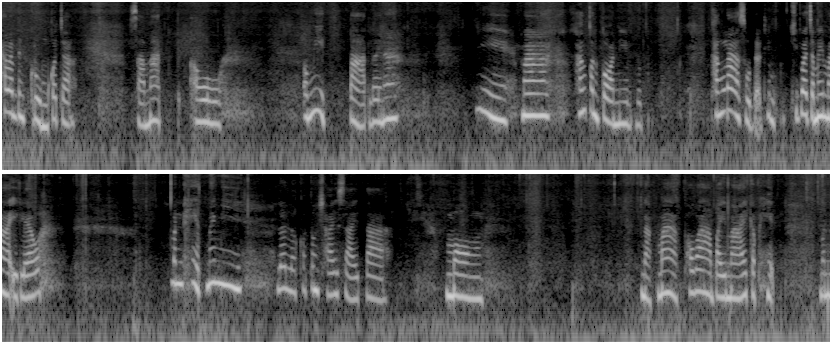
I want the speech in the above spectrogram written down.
ถ้ามันเป็นกลุ่มก็จะสามารถเอา เอามีดปาดเลยนะ มาครั้งก่อนๆนี่แบบครั้งล่าสุดอะที่คิดว่าจะไม่มาอีกแล้ว มันเห็ดไม่มีแล้วเราก็ต้องใช้สายตามอง หนักมากเพราะว่าใบไม้กับเห็ด มัน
